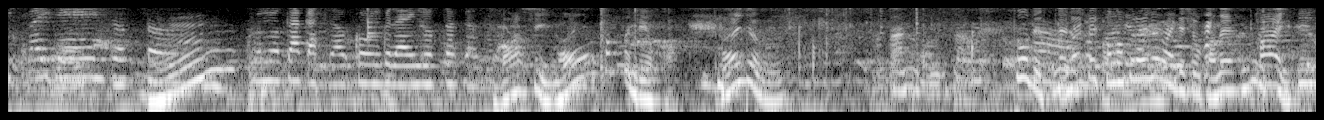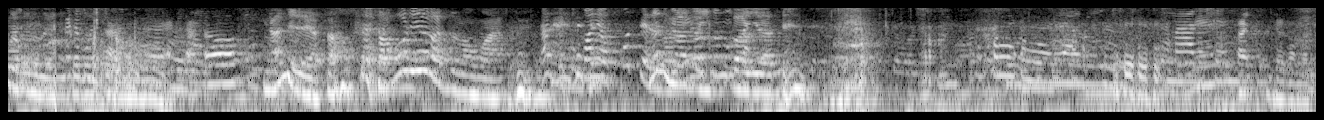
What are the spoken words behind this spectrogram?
いっぱいですちょっとこの高さはこんぐらいの高さ。素晴らしい。もうちょっと入れようか。大丈夫？そうですね。大体そのくらいじゃないでしょうかね。はい。うなんでだよさサボりやがったなお前だってここに落ってる。何がいっぱいやってはいじゃあ頑張って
